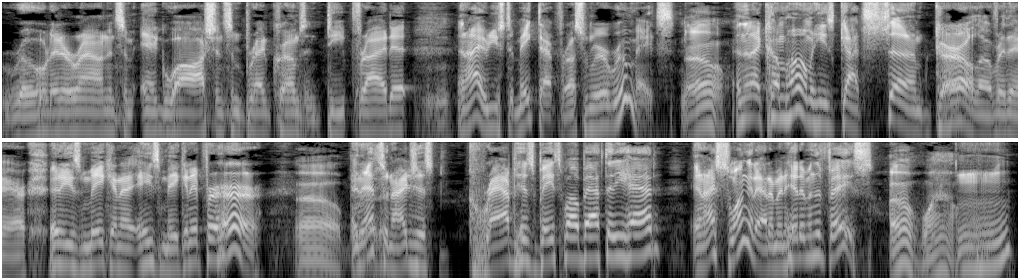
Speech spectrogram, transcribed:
rolled it around in some egg wash and some breadcrumbs and deep fried it? And I used to make that for us when we were roommates. Oh, And then I come home and he's got some girl over there and he's making it, he's making it for her. oh, And that's when I just grabbed his baseball bat that he had and I swung it at him and hit him in the face. oh, wow. Mm-hmm.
